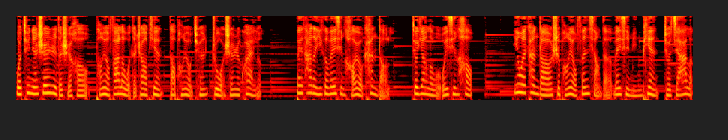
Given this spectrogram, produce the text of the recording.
我去年生日的时候，朋友发了我的照片到朋友圈，祝我生日快乐，被他的一个微信好友看到了，就要了我微信号，因为看到是朋友分享的微信名片，就加了。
